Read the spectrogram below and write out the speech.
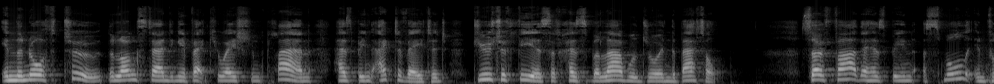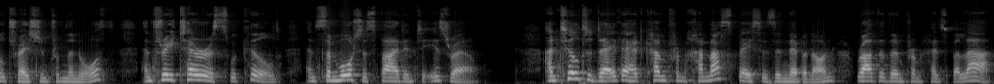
In the north, too, the long-standing evacuation plan has been activated due to fears that Hezbollah will join the battle. So far, there has been a small infiltration from the north, and three terrorists were killed, and some mortars fired into Israel. Until today, they had come from Hamas bases in Lebanon rather than from Hezbollah.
